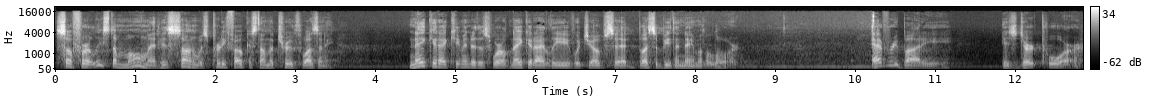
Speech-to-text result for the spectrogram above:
So, for at least a moment, his son was pretty focused on the truth, wasn't he? Naked I came into this world, naked I leave, what Job said, blessed be the name of the Lord. Everybody is dirt poor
